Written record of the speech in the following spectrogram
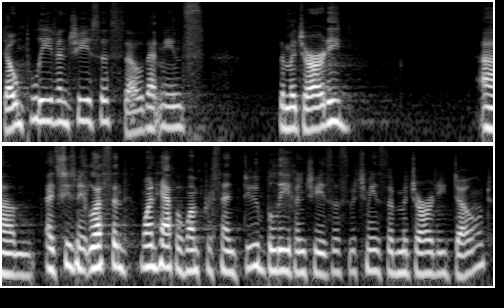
don't believe in Jesus, so that means the majority, um, excuse me, less than one half of 1% do believe in Jesus, which means the majority don't.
